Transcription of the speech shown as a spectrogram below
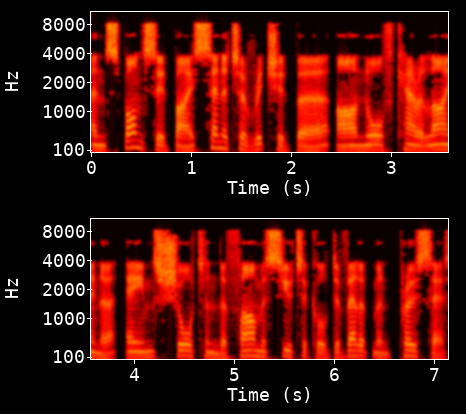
and sponsored by Senator Richard Burr R. North Carolina, aims to shorten the pharmaceutical development process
